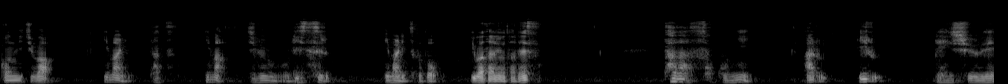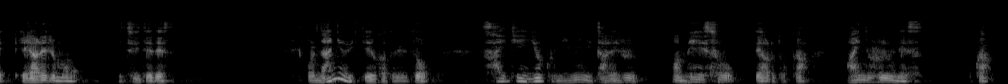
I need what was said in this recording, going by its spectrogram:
こんにちは。今に立つ、今自分を律する、今立つこと岩田亮太です。ただそこにある、いる練習で得られるものについてです。これ何を言っているかというと、最近よく耳にされる、まあ、瞑想であるとか、マインドフルネスとか、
